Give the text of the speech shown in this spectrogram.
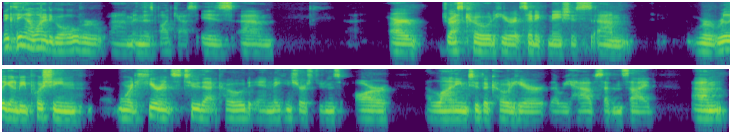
big thing I wanted to go over um, in this podcast is um, our dress code here at St. Ignatius. Um, we're really going to be pushing more adherence to that code and making sure students are aligning to the code here that we have set inside. Um,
